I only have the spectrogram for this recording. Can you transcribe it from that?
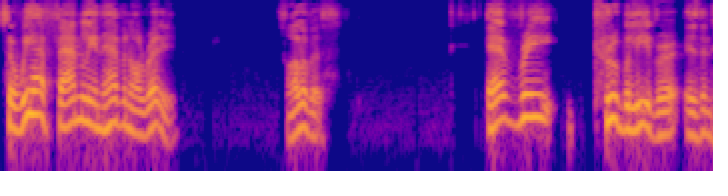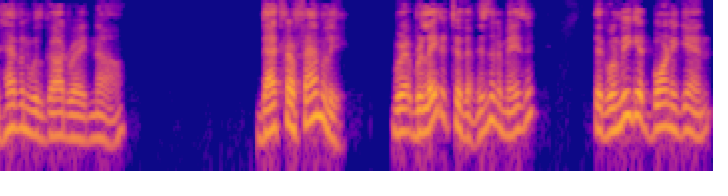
So we have family in heaven already. All of us. Every true believer is in heaven with God right now. That's our family. We're related to them. Isn't it amazing? that when we get born again,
